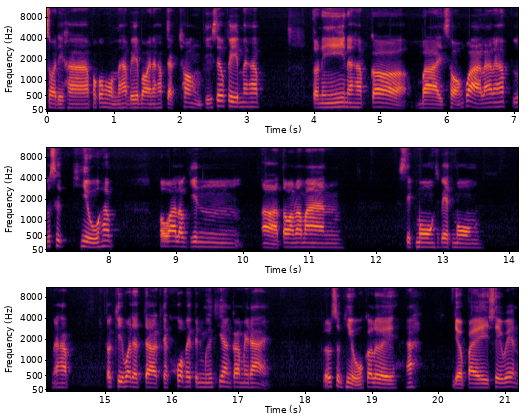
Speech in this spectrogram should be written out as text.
สวัสดีครับพบกับผมนะครับเบย์บอยนะครับจากช่องพีเซอร์ฟิล์มนะครับ ตอนนี้นะครับก็บ่ายสองกว่าแล้วนะครับ รู้สึกหิวครับ เพราะว่าเรากินอตอนประมาณสิบโมงสิบเอ็ดโมงนะครับ ก็คิดว่าจะจะจะควบให้เป็นมื้อเที่ยงก็ไม่ได้ รู้สึกหิวก็เลยนะเดี๋ยวไปเซเว่น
